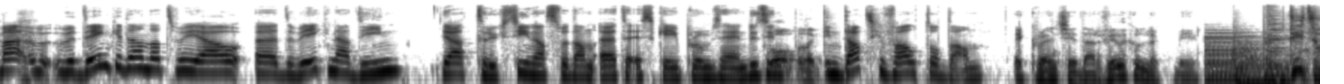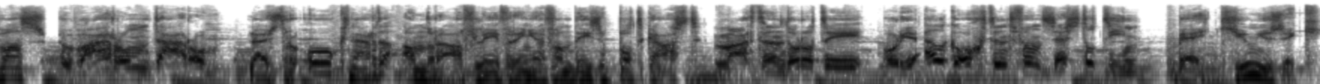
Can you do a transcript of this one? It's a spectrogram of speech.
Maar we- denken dan dat we jou eh, de week nadien ja, terugzien als we dan uit de escape room zijn. Dus in, Hopelijk. in dat geval tot dan. Ik wens je daar veel geluk mee. Dit was Waarom Daarom. Luister ook naar de andere afleveringen van deze podcast. Maarten en Dorothee hoor je elke ochtend van 6 tot 10 bij Q-Music.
